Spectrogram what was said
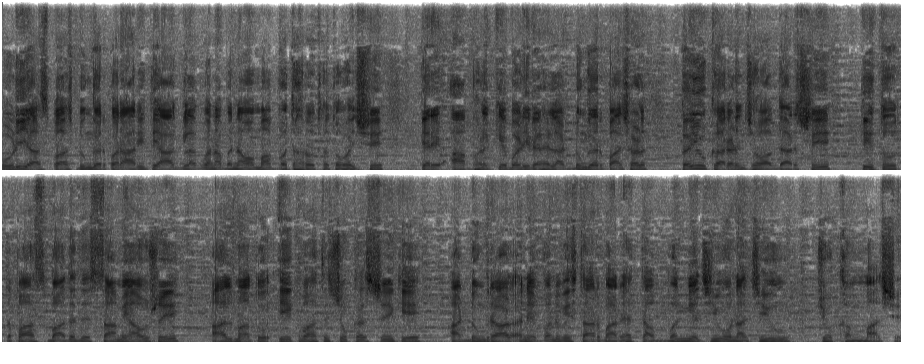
હોળી આસપાસ ડુંગર પર આ રીતે આગ લાગવાના બનાવોમાં વધારો થતો હોય છે. ત્યારે આ ભડકે બળી રહેલા ડુંગર પાછળ કયું કારણ જવાબદાર છે તે તો તપાસ બાદ જ સામે આવશે. હાલમાં તો એક વાત ચોક્કસ છે કે આ ડુંગરાળ અને વન વિસ્તારમાં રહેતા વન્ય જીવોના જીવ જોખમમાં છે.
